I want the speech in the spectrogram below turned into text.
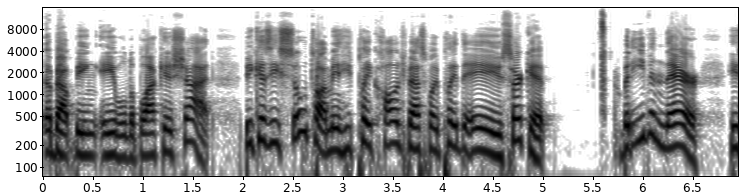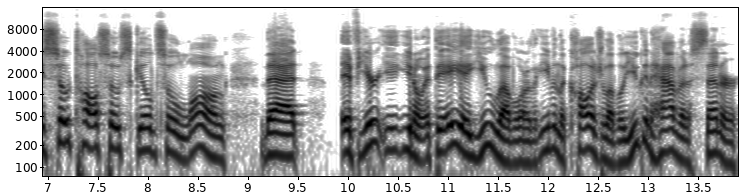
about being able to block his shot because he's so tall. I mean, he played college basketball, he played the AAU circuit, but even there, he's so tall, so skilled, so long that if you're you know at the AAU level or even the college level, you can have a center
